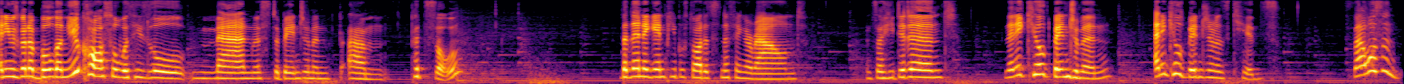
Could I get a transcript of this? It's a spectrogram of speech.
and he was going to build a new castle with his little man, Mr. Benjamin um, Pitzel. But then again, people started sniffing around, and so he didn't. Then he killed Benjamin, and he killed Benjamin's kids. So that wasn't.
